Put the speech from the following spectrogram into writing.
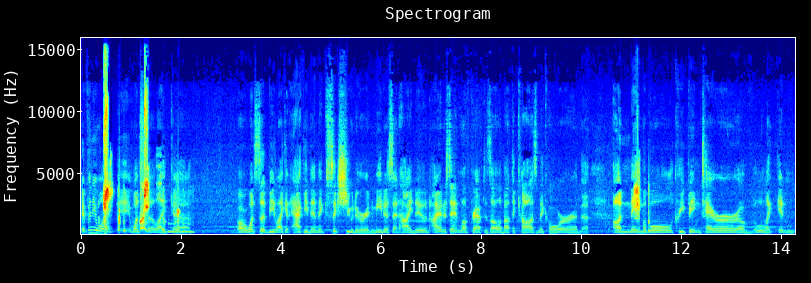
if anyone eh, wants to like, uh, or wants to be like an academic six shooter and meet us at high noon, I understand Lovecraft is all about the cosmic horror and the unnameable creeping terror of like in,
